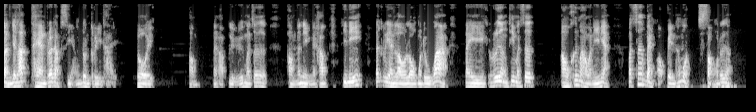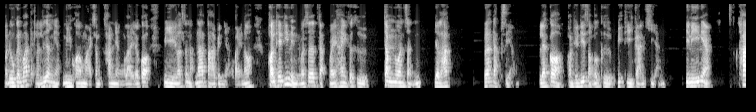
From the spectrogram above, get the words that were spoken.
สัญลักษณ์แทนระดับเสียงดนตรีไทย โดยทอมนะครับ หรือมาเจอร์ทอมนั่นเองนะครับ ทีนี้นักเรียนเราลองมาดูว่าในเรื่องที่มาเซอร์เอาขึ้นมาวันนี้เนี่ย มาสเตอร์แบ่งออกเป็นทั้งหมด 2 เรื่อง มาดูกันว่าแต่ละเรื่องเนี่ยมีความหมายสำคัญอย่างไร แล้วก็มีลักษณะหน้าตาเป็นอย่างไรเนาะคอนเทนต์ที่1มาสเตอร์จัดไว้ให้ก็คือจำนวนสัญลักษณ์ระดับเสียง และก็คอนเทนต์ที่ 2 ก็คือวิธีการเขียน ทีนี้เนี่ยถ้า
